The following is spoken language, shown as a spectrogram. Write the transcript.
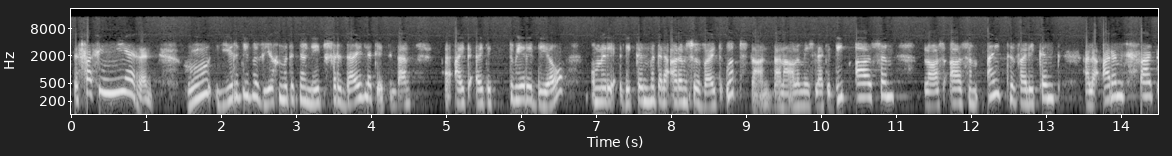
Dit is fascinerend hoe hierdie beweging wat ek nou net verduidelik het en dan uit uit die tweede deel omdat die, die kind met hulle arms so wyd oop staan, dan haal 'n mens lekker diep asem, blaas asem uit terwyl die kind hulle arms vat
